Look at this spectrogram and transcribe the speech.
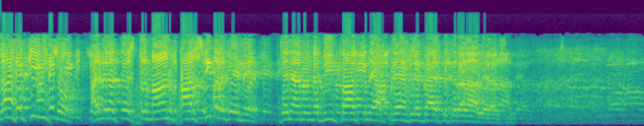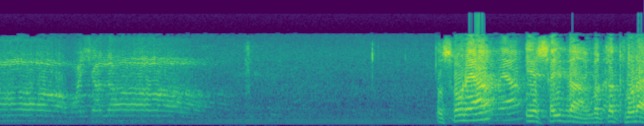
لاہکی چو حضرت سلمان فارسی ورگے نے جنہوں نبی پاک نے اپنے اہل بیت رلا لیا تو سونے یہ شہید وقت تھوڑا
